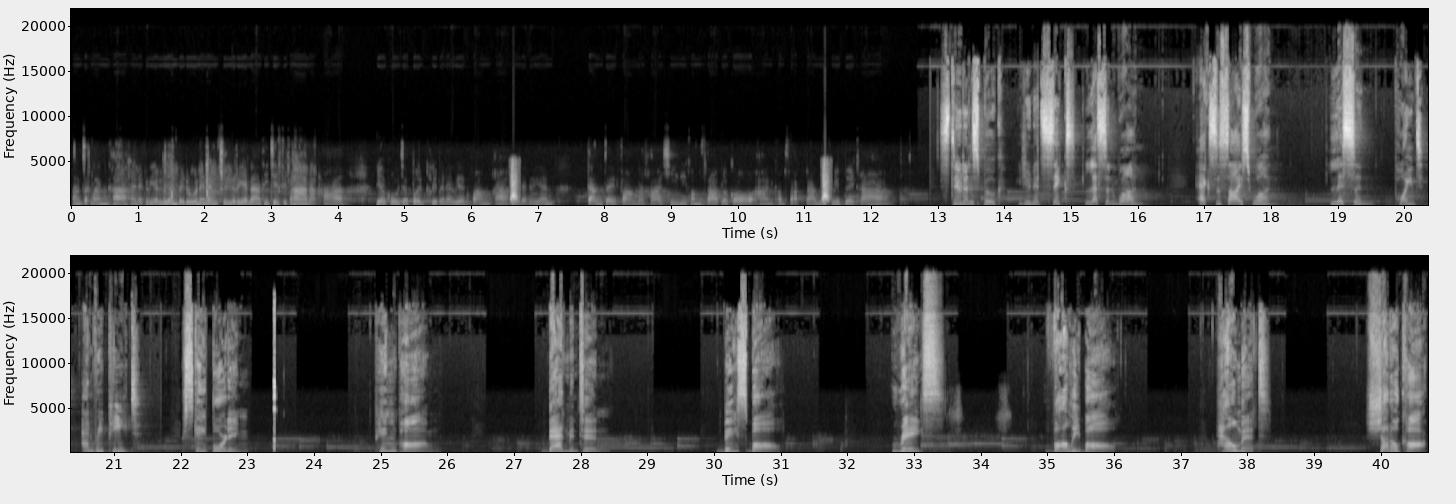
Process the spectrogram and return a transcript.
หลังจากนั้นค่ะให้นักเรียนเลื่อนไปดูในหนังสือเรียนหน้าที่ 75 นะคะ เดี๋ยวครูจะเปิดคลิปให้นักเรียนฟังค่ะ ให้นักเรียนตั้งใจฟังนะคะ ชี้ที่คำศัพท์แล้วก็อ่านคำศัพท์ตามในคลิปด้วยค่ะ Students Book Unit 6 Lesson 1 Exercise 1 Listen, point and repeat. skateboarding, ping pong, badminton, baseball, race, volleyball, helmet, shuttlecock,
